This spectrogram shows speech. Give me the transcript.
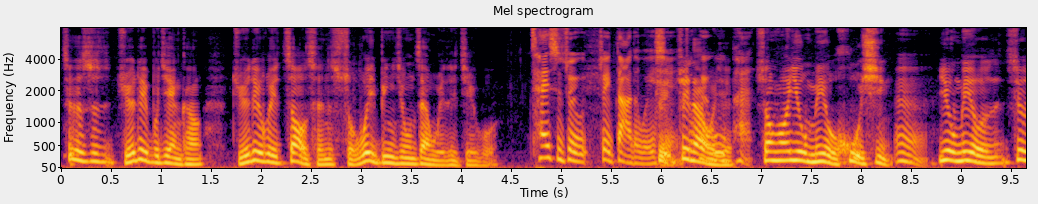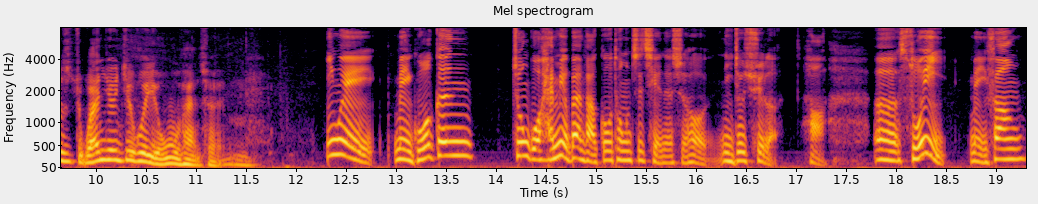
这个是绝对不健康，绝对会造成所谓兵凶战危的结果。猜是最最大的危险，最大的危险。双方又没有互信，嗯，又没有，就是完全就会有误判出来。嗯，因为美国跟中国还没有办法沟通之前的时候，你就去了，哈，呃，所以美方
